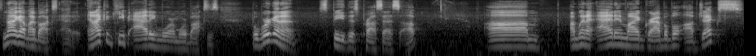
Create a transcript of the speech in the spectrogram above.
So now I got my box added. And I could keep adding more and more boxes. But we're going to speed this process up. Um, I'm going to add in my grabbable objects.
